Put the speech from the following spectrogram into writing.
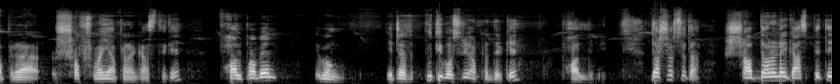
আপনারা সবসময় আপনার গাছ থেকে ফল পাবেন এবং এটা প্রতি বছরই আপনাদেরকে ফল দেবে। দর্শক শ্রোতা, সব ধরনের গাছ পেতে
